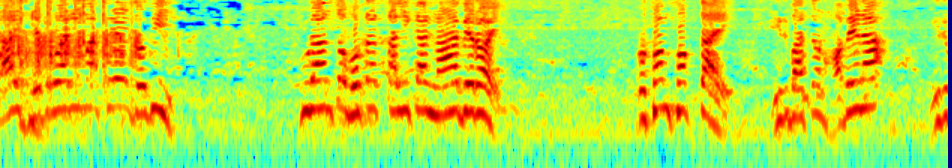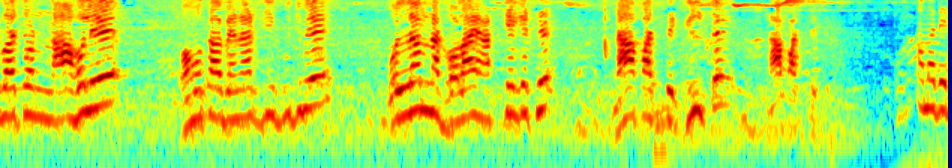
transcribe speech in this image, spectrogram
তাই ফেব্রুয়ারি মাসে যদি চূড়ান্ত ভোটার তালিকা না বেরোয়, প্রথম সপ্তাহে নির্বাচন হবে না। নির্বাচন না হলে মমতা ব্যানার্জি বুঝবে, বললাম না গলায় আটকে গেছে, না পাচ্ছে গিলতে, না পাচ্ছে আমাদের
